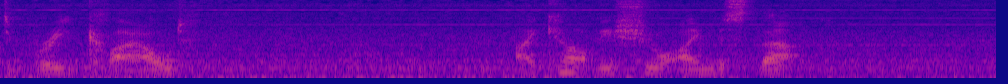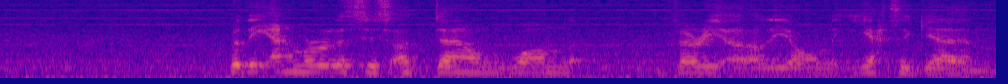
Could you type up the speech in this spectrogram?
debris cloud. I can't be sure I missed that But the Amaryllises are down one very early on yet again.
